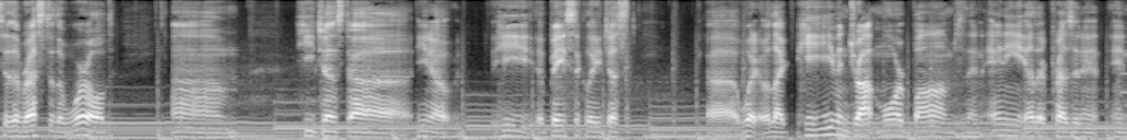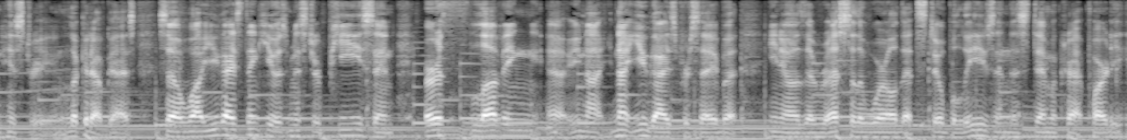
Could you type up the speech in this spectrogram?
to the rest of the world um, he just uh, you know he basically just uh, what like he even dropped more bombs than any other president in history. Look it up, guys. So while you guys think he was Mr. Peace and Earth loving, uh, not not you guys per se, but you know the rest of the world that still believes in this Democrat Party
